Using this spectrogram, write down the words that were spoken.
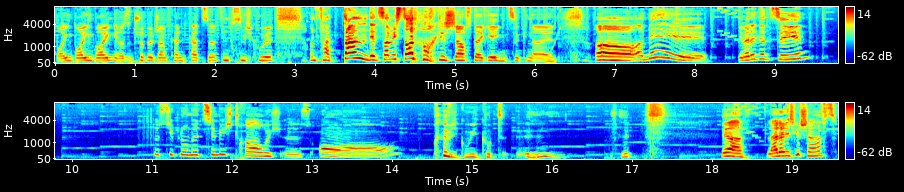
Boing, boing, boing. Also Triple Jump kann die Katze. Finde ich ziemlich cool. Und verdammt, jetzt habe ich es doch noch geschafft, dagegen zu knallen. Oh, oh nee. Ihr werdet jetzt sehen, dass die Blume ziemlich traurig ist. Oh. Wie Gui guckt. Ja, leider nicht geschafft.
